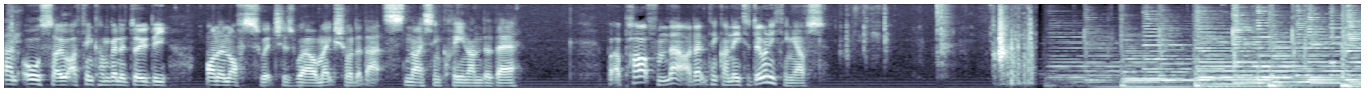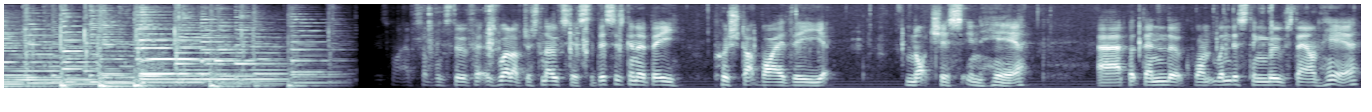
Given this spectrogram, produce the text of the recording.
and also I think I'm going to do the on and off switch as well. Make sure that that's nice and clean under there. But apart from that, I don't think I need to do anything else. something to do with it as well. I've just noticed that this is going to be pushed up by the notches in here. Uh, but then look, when, when this thing moves down here,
